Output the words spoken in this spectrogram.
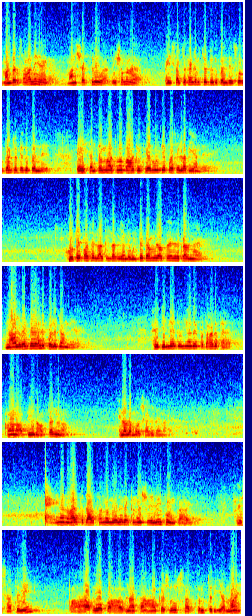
मंडप सहा नहीं है, मन शत्रु है, दुश्मन है। कई सचखंड भी चुके पेंदे चुके पेंदे कई संत महात्मा पा के फिर उल्टे पासे लग जाते। हैं उल्टे पासे ला के लग जाते। उल्टे काम अपने करना है। नाल रहते रहते भुल जाते हैं। फिर जिन्हें दुनिया के पदार्थ है, खाना, पीना पहनना इन्हों का मोह छक है। इन्हों पदार्थों में नहीं रखना छेवी भूमिका है फिर सतमी भाव यो भाव ना तहा कसु सप्तम त्रियामा है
